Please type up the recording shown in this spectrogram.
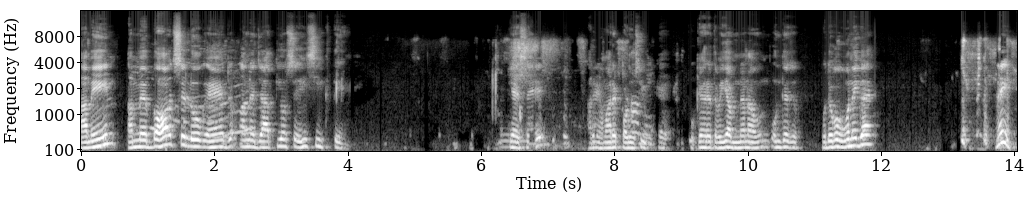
आमीन हम में बहुत से लोग हैं जो अन्य जातियों से ही सीखते हैं। कैसे? अरे हमारे पड़ोसी वो कह, वो कह रहे थे भैया हमने ना उन, उनके जो वो देखो वो नहीं गए? नहीं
